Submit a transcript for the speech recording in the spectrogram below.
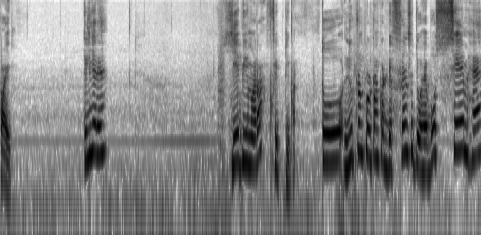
फाइव। क्लियर है? ये भी हमारा फिफ्टी वन। तो न्यूट्रॉन प्रोटॉन का डिफरेंस जो है वो सेम है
